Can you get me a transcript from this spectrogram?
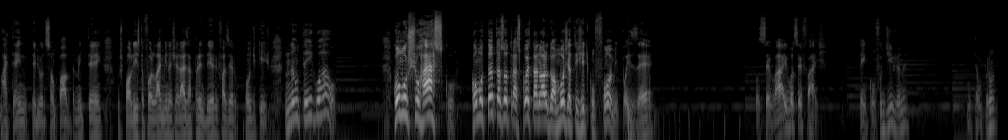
Mas tem no interior de São Paulo também tem. Os paulistas foram lá em Minas Gerais, aprenderam e fazer pão de queijo. Não tem igual. Como o churrasco, como tantas outras coisas, está na hora do almoço, já tem gente com fome? Pois é. Você vai e você faz. É inconfundível, né? Então pronto.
